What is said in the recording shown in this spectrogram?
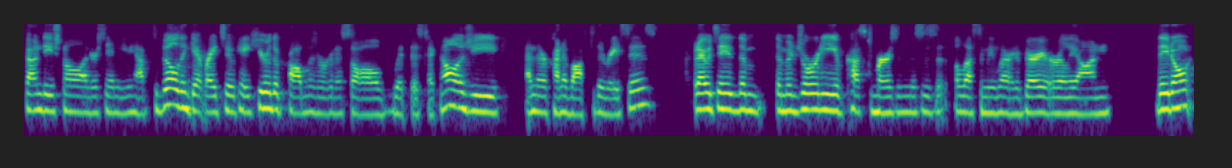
foundational understanding you have to build and get right to, okay, here are the problems we're going to solve with this technology. And they're kind of off to the races. But I would say the, the majority of customers, and this is a lesson we learned very early on, they don't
